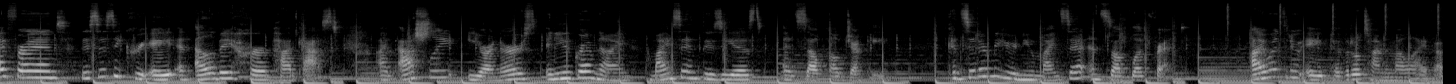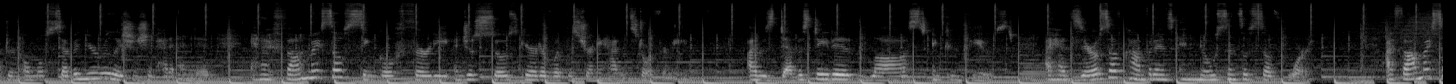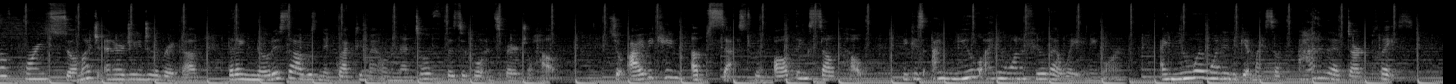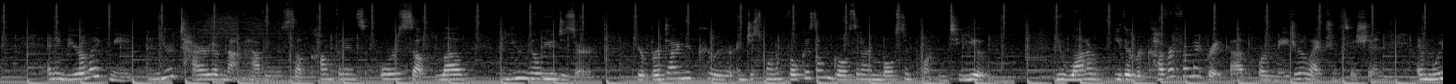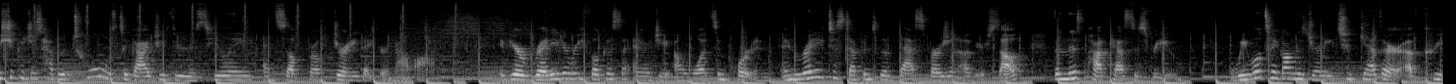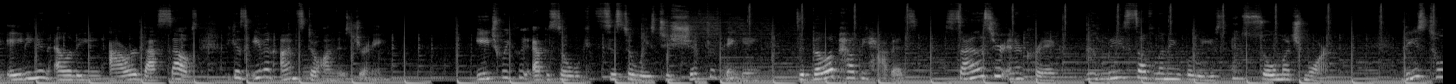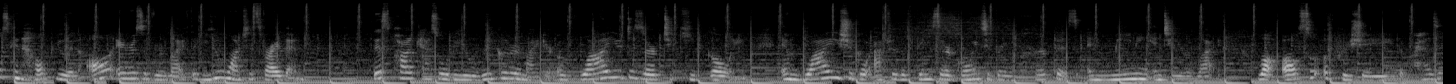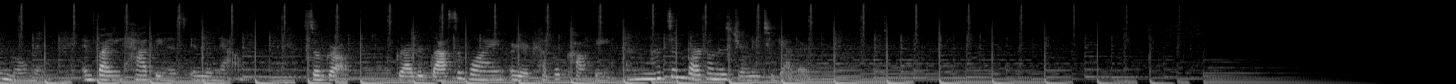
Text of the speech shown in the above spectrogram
Hi, friend. This is the Create and Elevate Her podcast. I'm Ashley, ER nurse, Enneagram 9, mindset enthusiast, and self help junkie. Consider me your new mindset and self love friend. I went through a pivotal time in my life after an almost seven year relationship had ended, and I found myself single, 30, and just so scared of what this journey had in store for me. I was devastated, lost, and confused. I had zero self confidence and no sense of self worth. I found myself pouring so much energy into the breakup that I noticed that I was neglecting my own mental, physical, and spiritual health. So I became obsessed with all things self help because I knew I didn't want to feel that way anymore. I knew I wanted to get myself out of that dark place. And if you're like me, then you're tired of not having the self confidence or self love that you know you deserve. You're burnt out in your career and just want to focus on goals that are most important to you. You want to either recover from a breakup or major life transition and wish you could just have the tools to guide you through this healing and self growth journey that you're now on. If you're ready to refocus the energy on what's important and ready to step into the best version of yourself, then this podcast is for you. We will take on this journey together of creating and elevating our best selves because even I'm still on this journey. Each weekly episode will consist of ways to shift your thinking, develop healthy habits, silence your inner critic, release self limiting beliefs, and so much more. These tools can help you in all areas of your life that you want to thrive in. This podcast will be your weekly reminder of why you deserve to keep going and why you should go after the things that are going to bring purpose and meaning into your life while also appreciating the present moment and finding happiness in the now. So, girl, grab your glass of wine or your cup of coffee and let's embark on this journey together.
